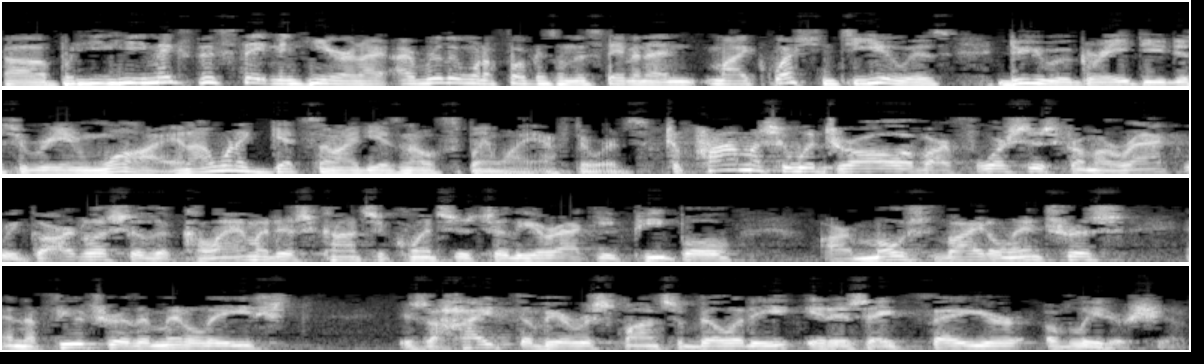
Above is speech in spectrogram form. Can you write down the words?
Uh, but he, he makes this statement here, and I, I really want to focus on this statement. And my question to you is, do you agree? Do you disagree? And why? And I want to get some ideas, and I'll explain why afterwards. To promise a withdrawal of our forces from Iraq, regardless of the calamitous consequences to the Iraqi people, our most vital interests, and the future of the Middle East, is a height of irresponsibility. It is a failure of leadership.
